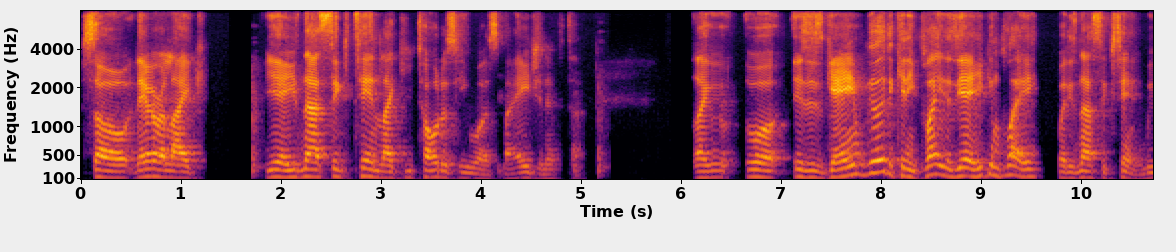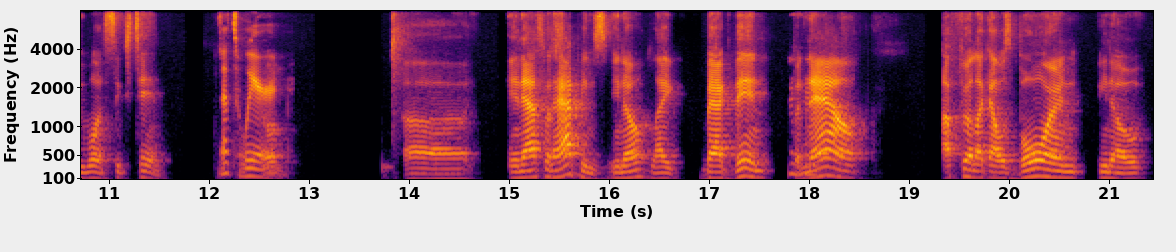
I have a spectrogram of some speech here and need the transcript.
So they were like, "Yeah, he's not six ten like you told us he was." My agent at the time. Like, well, is his game good? Can he play? Is Yeah, he can play, but he's not 6'10. We want 6'10. That's weird. So, uh, and that's what happens, you know, like back then. But mm-hmm. now I feel like I was born, you know,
